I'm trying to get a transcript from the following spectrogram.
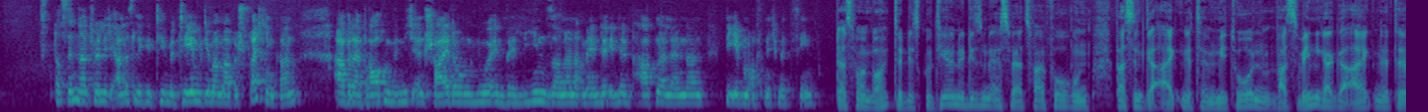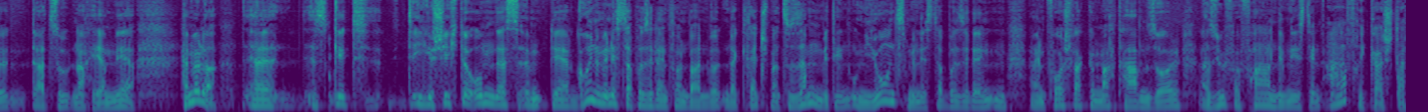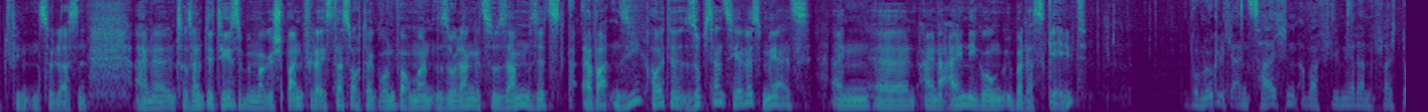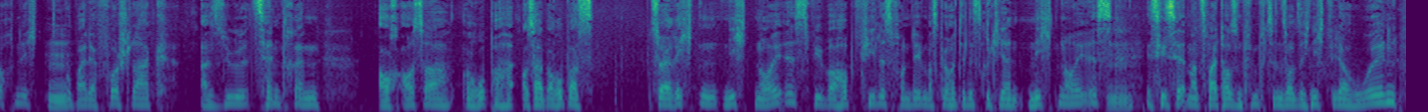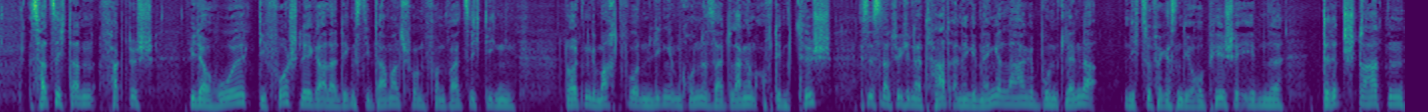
Das sind natürlich alles legitime Themen, die man mal besprechen kann. Aber da brauchen wir nicht Entscheidungen nur in Berlin, sondern am Ende in den Partnerländern, die eben oft nicht mitziehen. Das wollen wir heute diskutieren in diesem SWR2-Forum. Was sind geeignete Methoden, was weniger geeignete? Dazu nachher mehr. Herr Müller, äh, es geht die Geschichte um, dass ähm, der grüne Ministerpräsident von Baden-Württemberg, Kretschmann, zusammen mit den Unionsministerpräsidenten einen Vorschlag gemacht haben soll, Asylverfahren demnächst in Afrika stattfinden zu lassen. Eine interessante These, bin mal gespannt. Vielleicht ist das auch der Grund, warum man so lange zusammensitzt. Erwarten Sie heute Substanzielles, mehr als ein, äh, eine Einigung über das Geld? Womöglich ein Zeichen, aber vielmehr dann vielleicht doch nicht. Hm. Wobei der Vorschlag, Asylzentren auch außer Europa, außerhalb Europas zu errichten, nicht neu ist, wie überhaupt vieles von dem, was wir heute diskutieren, nicht neu ist. Mhm. Es hieß ja immer, 2015 soll sich nicht wiederholen. Es hat sich dann faktisch wiederholt. Die Vorschläge allerdings, die damals schon von weitsichtigen Leuten gemacht wurden, liegen im Grunde seit langem auf dem Tisch. Es ist natürlich in der Tat eine Gemengelage, Bund, Länder, nicht zu vergessen die europäische Ebene, Drittstaaten.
